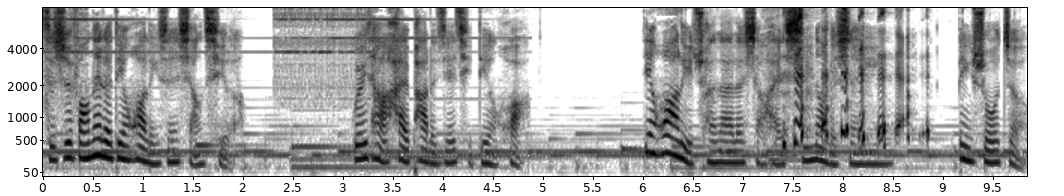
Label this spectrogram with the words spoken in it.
此时，房内的电话铃声响起了。Greta 害怕的接起电话。电话里传来了小孩嬉闹的声音，并说着：“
